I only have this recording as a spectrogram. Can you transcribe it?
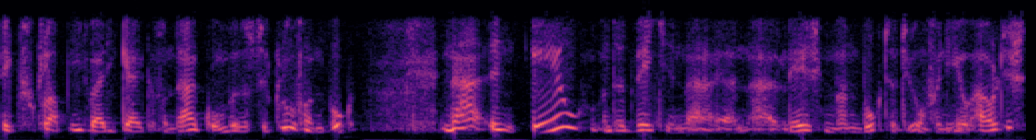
Ik verklap niet waar die kijker vandaan komt, dat is de clue van het boek. Na een eeuw, want dat weet je na, na lezing van het boek, dat hij ongeveer een eeuw oud is,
